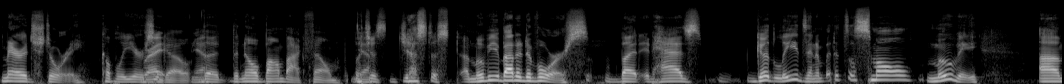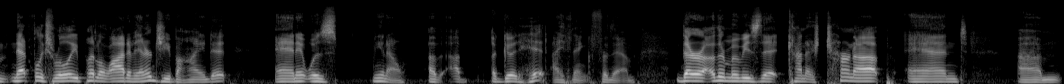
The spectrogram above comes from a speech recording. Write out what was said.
Marriage Story a couple of years Right, ago, yeah. the the Noah Baumbach film, which Yeah. is just a, a movie about a divorce, but it has good leads in it, but it's a small movie. Um, Netflix really put a lot of energy behind it, and it was, you know, a, a, a good hit, I think, for them. There are other movies that kind of turn up and Um,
